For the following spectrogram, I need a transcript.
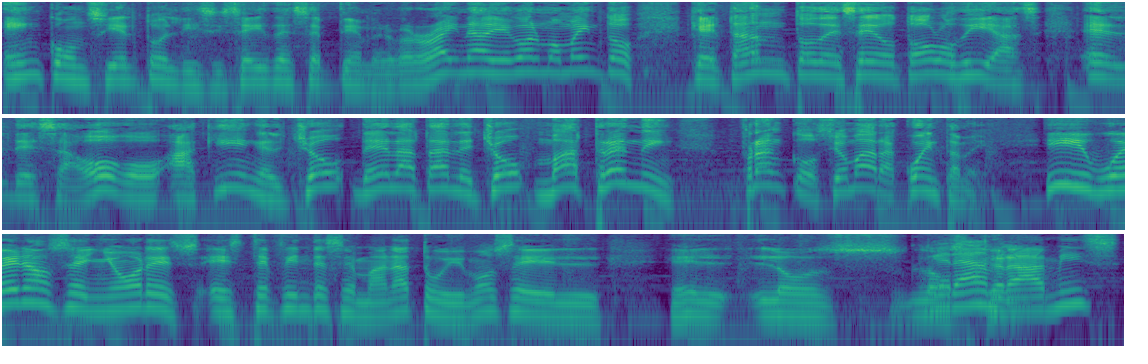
en concierto el 16 de septiembre. Pero right now llegó el momento que tanto deseo todos los días, el desahogo aquí en el show de la tarde, show más trending. Franco, Xiomara, cuéntame. Y bueno, señores, este fin de semana tuvimos el, el- los, los Grammy. Grammys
